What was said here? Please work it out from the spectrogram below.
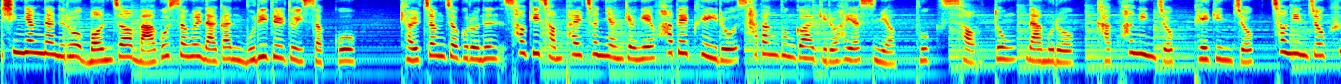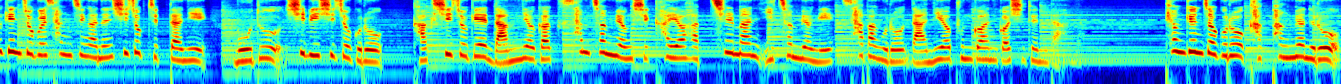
식량난으로 먼저 마고성을 나간 무리들도 있었고 결정적으로는 서기 전 8천년경의 화백회의로 사방분거하기로 하였으며 북, 서, 동, 남으로 각 황인족, 백인족, 청인족, 흑인족을 상징하는 시족 집단이 모두 12시족으로 각 시족의 남녀각 3천명씩 하여 합 7만 2천명이 사방으로 나뉘어 분거한 것이 된다. 평균적으로 각 방면으로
